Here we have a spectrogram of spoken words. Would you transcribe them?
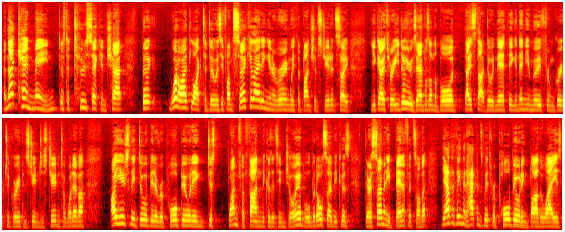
And that can mean just a two second chat, but it, what I'd like to do is if I'm circulating in a room with a bunch of students, so you go through, you do your examples on the board, they start doing their thing, and then you move from group to group and student to student or whatever. I usually do a bit of rapport building, just one for fun because it's enjoyable, but also because there are so many benefits of it. The other thing that happens with rapport building, by the way, is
